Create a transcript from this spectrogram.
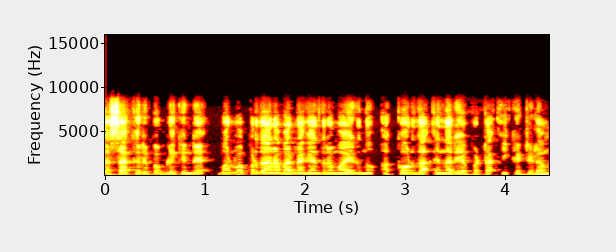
കസാക്ക് റിപ്പബ്ലിക്കിന്റെ മർമ്മപ്രധാന ഭരണകേന്ദ്രമായിരുന്നു അക്കോർദ എന്നറിയപ്പെട്ട ഈ കെട്ടിടം.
